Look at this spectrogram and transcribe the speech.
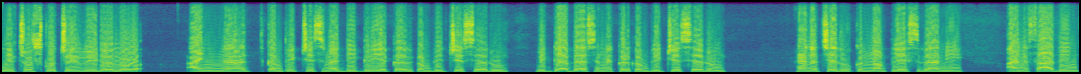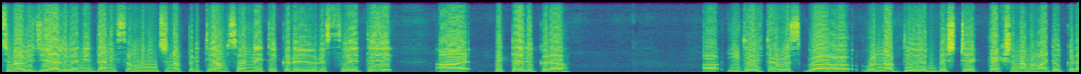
మీరు చూసుకోవచ్చు ఈ వీడియోలో ఆయన కంప్లీట్ చేసిన డిగ్రీ ఎక్కడ కంప్లీట్ చేశారు విద్యాభ్యాసం ఎక్కడ కంప్లీట్ చేశారు ఆయన చదువుకున్న ప్లేస్ కానీ ఆయన సాధించిన విజయాలు కానీ దానికి సంబంధించిన ప్రతి అంశాన్ని అయితే ఇక్కడ వివరిస్తూ అయితే పెట్టారు ఇక్కడ. ఇది అయితే one of the best attraction అన్నమాట ఇక్కడ.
